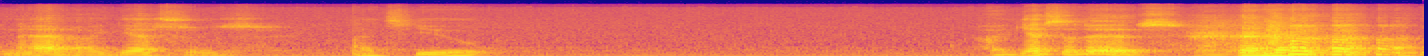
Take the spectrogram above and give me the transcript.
And that, I guess, is, That's you. I guess it is. That's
